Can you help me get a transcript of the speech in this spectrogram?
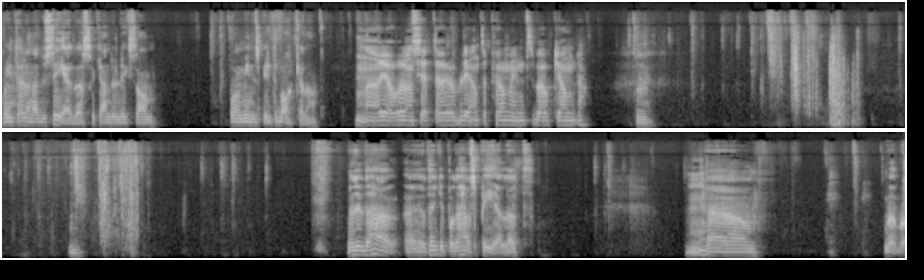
Och inte heller när du ser det så kan du liksom få en minnesbild tillbaka då? Nej, jag har redan sett det och jag blir inte påmind tillbaka om det. Mm. Men du, det här, eh, jag tänker på det här spelet. Va- va-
